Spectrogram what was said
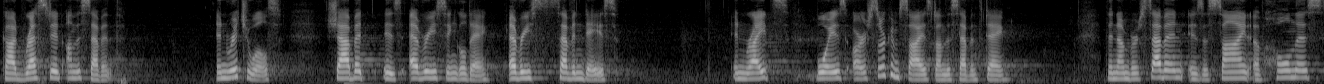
God rested on the seventh. In rituals, Shabbat is every single day, every seven days. In rites, boys are circumcised on the seventh day. The number seven is a sign of wholeness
